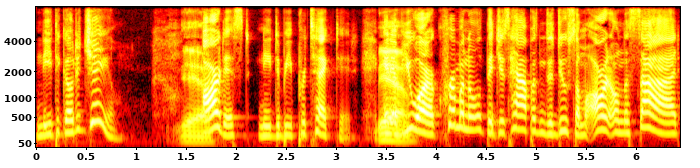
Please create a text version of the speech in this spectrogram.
need to go to jail. Yeah. Artists need to be protected. And if you are a criminal that just happens to do some art on the side,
